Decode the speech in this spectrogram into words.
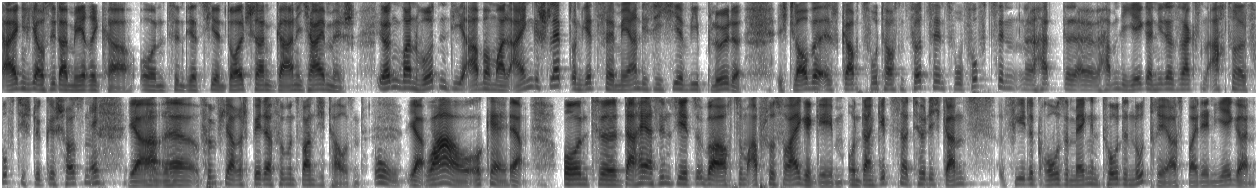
eigentlich aus Südamerika und sind jetzt hier in Deutschland gar nicht heimisch. Irgendwann wurden die aber mal eingeschleppt und jetzt vermehren die sich hier wie blöde. Ich glaube, es gab 2014, 2015 hat, äh, haben die Jäger Niedersachsen 850 Stück geschossen. Echt? Ja, äh, fünf Jahre später 25.000. Oh, ja. wow, okay. Ja, und äh, daher sind sie jetzt über auch zum Abschluss freigegeben. Und dann gibt's natürlich ganz viele große Mengen tote Nutrias bei den Jägern.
